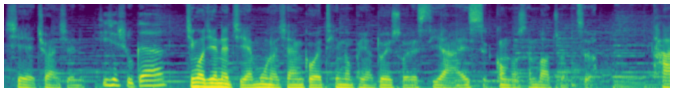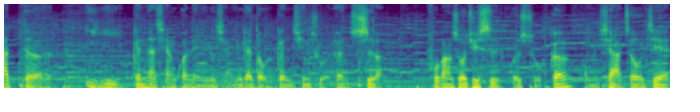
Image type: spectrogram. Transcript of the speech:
谢谢秋兰协理，谢谢鼠哥。经过今天的节目呢，相信各位听众朋友对所谓的 CRS 共同申报准则，它的意义跟它相关的影响，应该都有更清楚的认识了。富邦说趋势，我是鼠哥，我们下周见。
